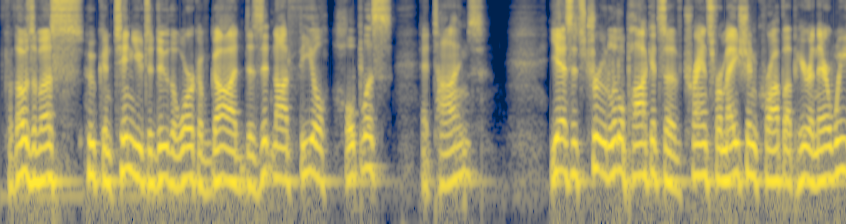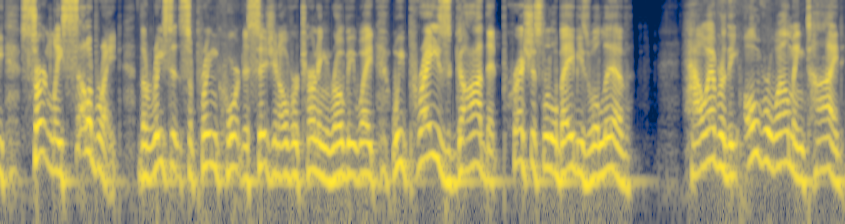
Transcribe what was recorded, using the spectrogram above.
For those of us who continue to do the work of God, does it not feel hopeless at times? Yes, it's true, little pockets of transformation crop up here and there. We certainly celebrate the recent Supreme Court decision overturning Roe v. Wade. We praise God that precious little babies will live. However, the overwhelming tide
